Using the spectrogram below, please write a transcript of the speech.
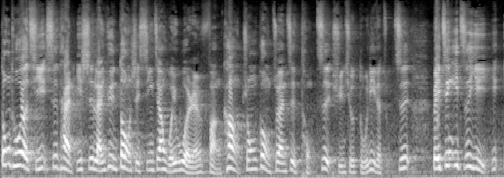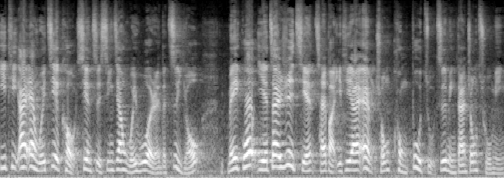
东土耳其斯坦伊斯兰运动是新疆维吾尔人反抗中共专制统治、寻求独立的组织。北京一直以 ETIM 为借口限制新疆维吾尔人的自由。美国也在日前才把 ETIM 从恐怖组织名单中除名。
